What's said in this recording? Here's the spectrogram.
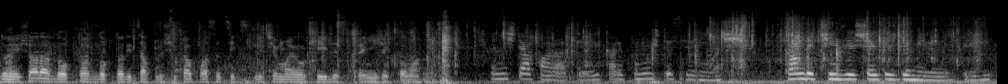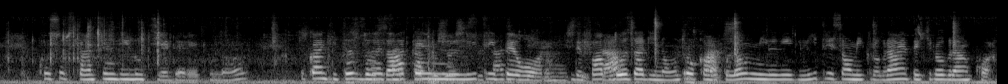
Domnișoara doctor, doctorița Plușica, poate să-ți explice mai ok despre injectomat. Sunt niște aparate care pun niște seringi cam de 50-60 de mililitri cu substanțe în diluție de regulă cu cantități dozate în mililitri pe oră. De fapt, doza dinăuntru o calculăm în mililitri sau micrograme pe kilogram corp,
